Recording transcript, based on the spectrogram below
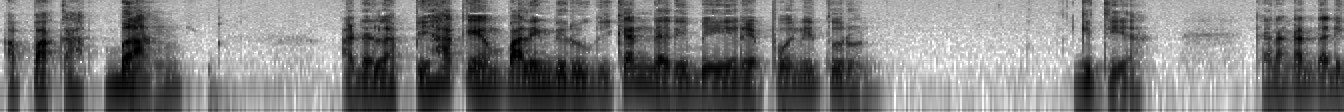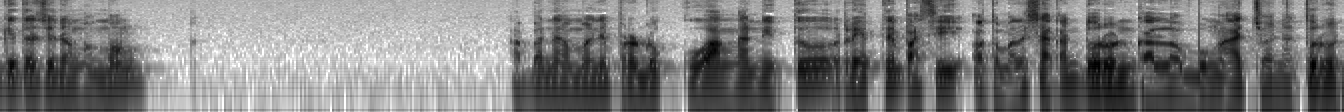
Apakah bank adalah pihak yang paling dirugikan dari BI repo ini turun? Gitu ya. Karena kan tadi kita sudah ngomong apa namanya produk keuangan itu rate-nya pasti otomatis akan turun kalau bunga acuannya turun.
